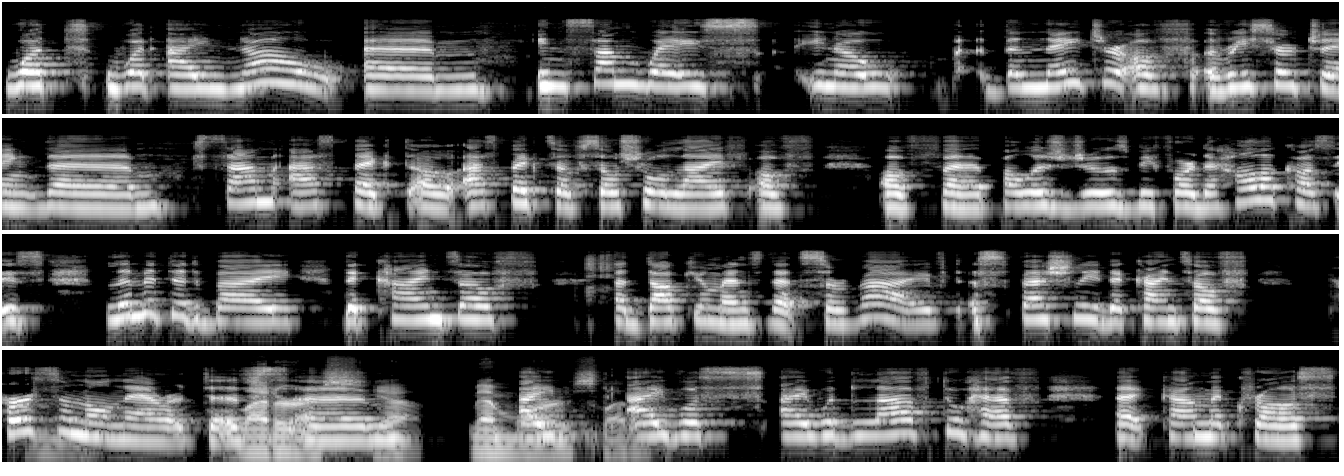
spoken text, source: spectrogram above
what what I know, um, in some ways, you know, the nature of researching the some aspect of aspects of social life of of uh, Polish Jews before the Holocaust is limited by the kinds of uh, documents that survived, especially the kinds of personal mm. narratives. Letters, um, yeah. Memoirs, I, I, was. I would love to have uh, come across,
